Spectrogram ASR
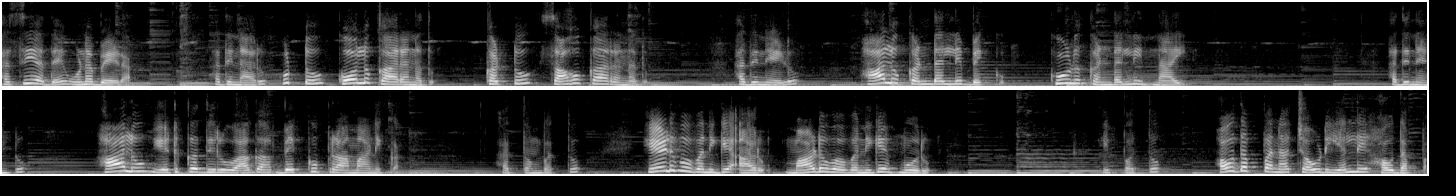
ಹಸಿಯದೆ ಉಣಬೇಡ. ಹದಿನಾರು. ಹುಟ್ಟು ಕೋಲುಕಾರನದು, ಕಟ್ಟು ಸಾಹುಕಾರನದು. ಹದಿನೇಳು. ಹಾಲು ಕಂಡಲ್ಲಿ ಬೆಕ್ಕು, ಕೂಳು ಕಂಡಲ್ಲಿ ನಾಯಿ. ಹದಿನೆಂಟು. ಹಾಲು ಎಟುಕದಿರುವಾಗ ಬೆಕ್ಕು ಪ್ರಾಮಾಣಿಕ. ಹತ್ತೊಂಬತ್ತು. ಹೇಳುವವನಿಗೆ ಆರು, ಮಾಡುವವನಿಗೆ ಮೂರು. ಇಪ್ಪತ್ತು. ಹೌದಪ್ಪನ ಚೌಡಿಯಲ್ಲಿ ಹೌದಪ್ಪ,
